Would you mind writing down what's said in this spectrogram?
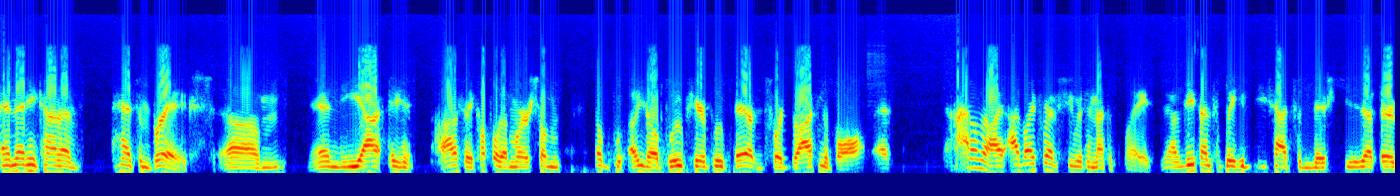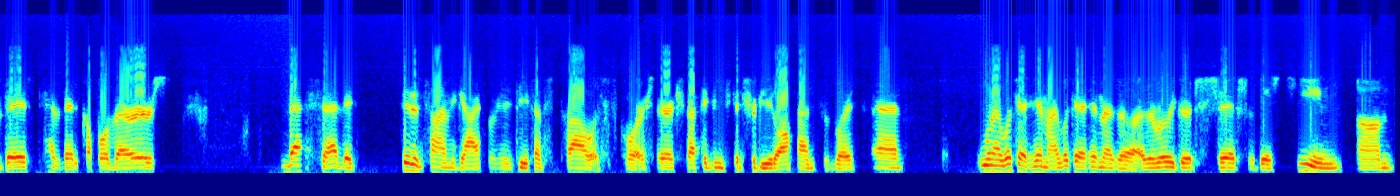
and then he kind of had some breaks. Um, and he, uh, honestly, a couple of them were some, you know, bloop here, bloop there before driving the ball. And I don't know. I, I'd like what I've seen with him at the plate. You know, defensively, he, he's had some miscues at third base, has made a couple of errors. That said, they didn't sign the guy for his defensive prowess, of course. They're expecting him to contribute offensively. And when I look at him, I look at him as a, as a really good fit for this team um,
